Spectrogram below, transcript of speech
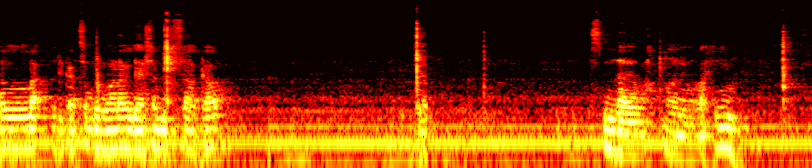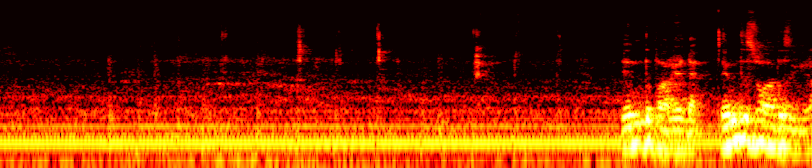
നല്ല ഒരു കച്ചമ്പറുവാണ് ലേശം മിക്സ് ആക്കാം. ബിസ്മില്ലാഹിർ റഹ്മാനിർ റഹീം. എന്ത് പറയട്ടെ? എന്ത് സ്വാദ് സിംഗ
